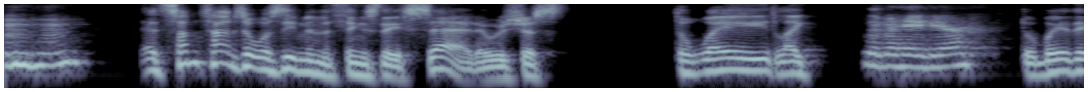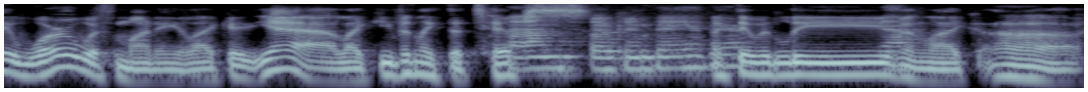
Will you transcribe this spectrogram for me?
Mm-hmm. And sometimes it wasn't even the things they said; it was just the way like the behavior. The way they were with money like yeah like even like the tips unspoken behavior. like they would leave yeah. and like uh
